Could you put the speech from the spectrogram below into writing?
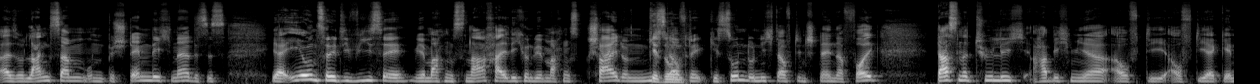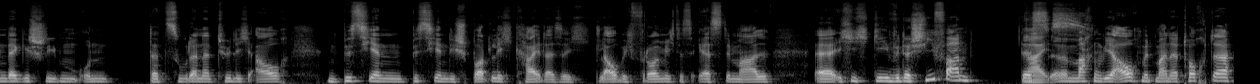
also langsam und beständig. Ne? Das ist ja eh unsere Devise. Wir machen es nachhaltig und wir machen es gescheit und nicht gesund. Auf den, gesund und nicht auf den schnellen Erfolg. Das natürlich habe ich mir auf die, auf die Agenda geschrieben und dazu dann natürlich auch ein bisschen, bisschen die Sportlichkeit. Also ich glaube, ich freue mich das erste Mal. Äh, ich, ich gehe wieder Skifahren. Das nice. äh, machen wir auch mit meiner Tochter.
